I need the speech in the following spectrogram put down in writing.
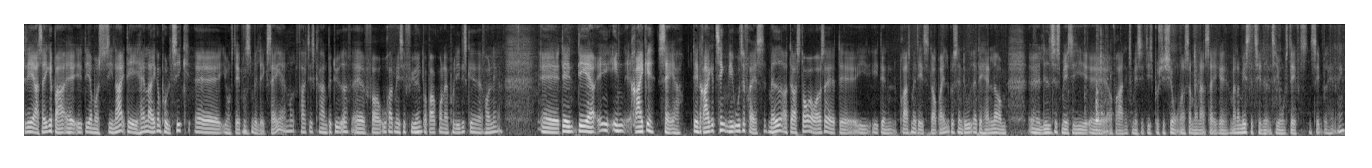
det er altså ikke bare, øh, det jeg må sige nej, det handler ikke om politik. Øh, Jon Steffensen vil lægge sag an mod, faktisk har han bedyret øh, for uretmæssig fyring på baggrund af politiske holdninger. Øh, det, det er en række sager. Det er en række ting, vi er utilfredse med, og der står jo også at øh, i, i den presmeddelelse, der oprindeligt blev sendt ud, at det handler om øh, ledelsesmæssige øh, og forretningsmæssige dispositioner, som man altså ikke, man har mistet tilliden til Jon Steffensen simpelthen. Ikke?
